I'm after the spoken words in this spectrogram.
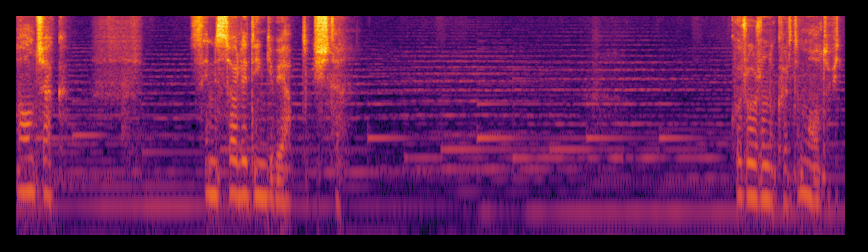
Ne olacak? Senin söylediğin gibi yaptım işte. Gururunu kırdım oldu bitti.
